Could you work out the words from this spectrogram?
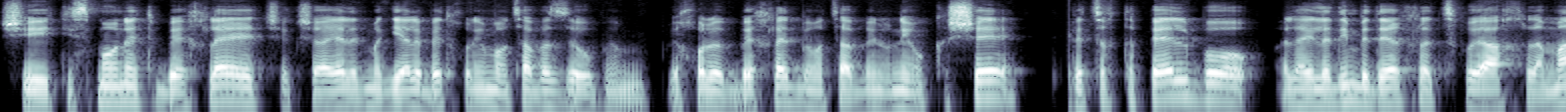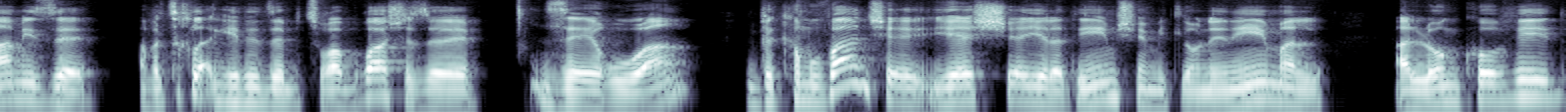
שהיא תסמונת בהחלט, שכשהילד מגיע לבית חולים במצב הזה הוא יכול להיות בהחלט במצב בינוני או קשה, וצריך לטפל בו, לילדים בדרך כלל צפויה החלמה מזה, אבל צריך להגיד את זה בצורה ברורה שזה אירוע, וכמובן שיש ילדים שמתלוננים על, על לונג קוביד,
